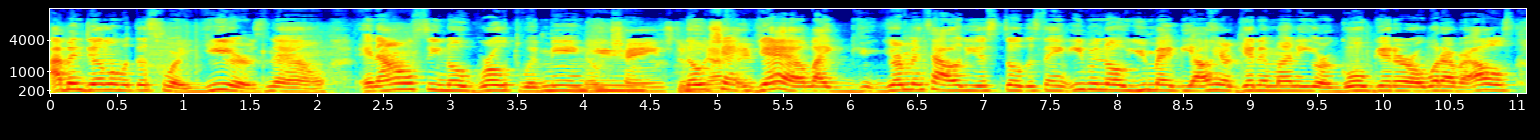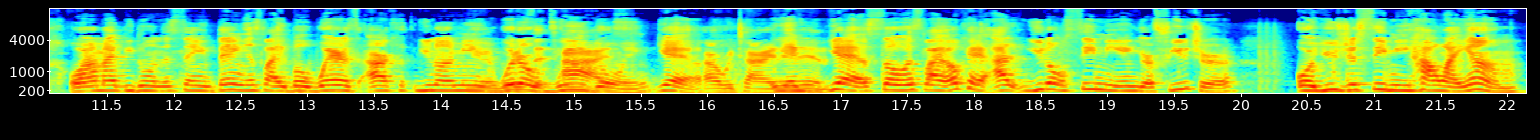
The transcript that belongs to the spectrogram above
I've been dealing with this for years now, and I don't see no growth with me and No you. change, no no change. Yeah, like y- your mentality is still the same, even though you may be out here getting money or go getter or whatever else, or I might be doing the same thing. It's like, but where's our? You know what I mean? Yeah, what are we doing? Yeah, How are we tying yeah, it in? yeah, so it's like, okay, I you don't see me in your future, or you just see me how I am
